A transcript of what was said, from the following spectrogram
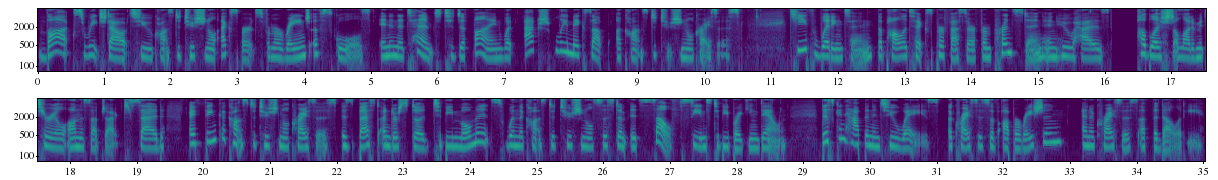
Vox reached out to constitutional experts from a range of schools in an attempt to define what actually makes up a constitutional crisis. Keith Whittington, the politics professor from Princeton and who has published a lot of material on the subject, said, I think a constitutional crisis is best understood to be moments when the constitutional system itself seems to be breaking down. This can happen in two ways a crisis of operation and a crisis of fidelity.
